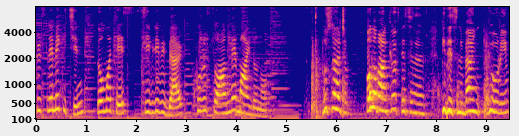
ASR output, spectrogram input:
Süslemek için domates, sivri biber, kuru soğan ve maydanoz. Nursel'cim balaban köftesinin pidesini ben yoğurayım.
